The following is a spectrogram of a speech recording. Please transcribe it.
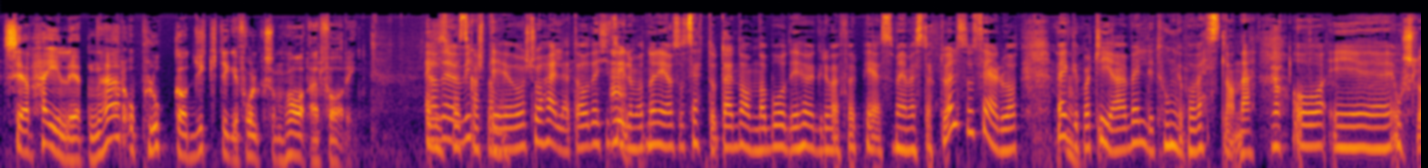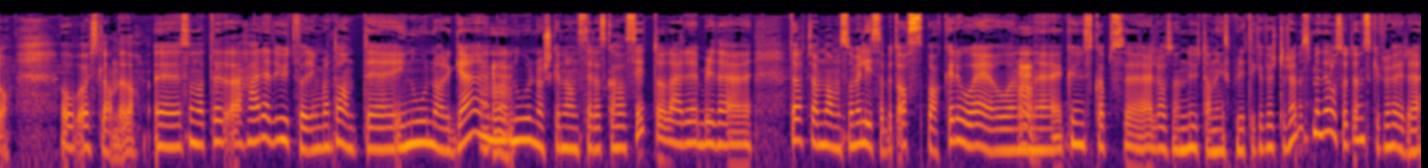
ser helheten her og plukker dyktige folk som har erfaring. Ja, Det er jo viktig å se helheten. og det er ikke tvil om at Når jeg også setter opp de navnene både i Høyre og Frp som er mest aktuelle, så ser du at begge partier er veldig tunge på Vestlandet ja. og i Oslo og Østlandet. da. Eh, sånn at det, Her er det utfordring bl.a. Eh, i Nord-Norge. -hmm. Nordnorske landsdeler skal ha sitt. og Der blir det dratt fram navn som Elisabeth Aspaker. Hun er jo en mm. kunnskaps, eller altså en utdanningspolitiker først og fremst. Men det er også et ønske fra Høyre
